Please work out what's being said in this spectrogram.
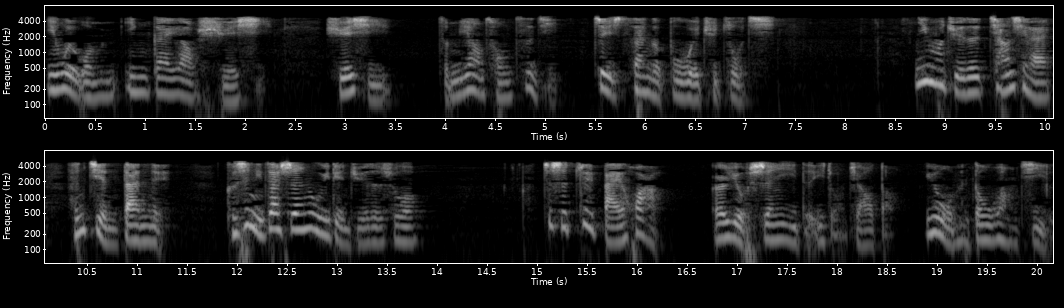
因为我们应该要学习，学习怎么样从自己这三个部位去做起。你有没有觉得讲起来很简单呢？可是你再深入一点，觉得说这是最白话。而有深意的一种教导，因为我们都忘记了，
